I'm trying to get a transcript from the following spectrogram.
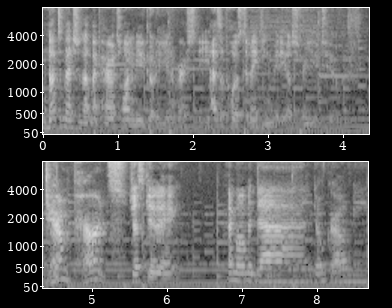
Not to mention that my parents wanted me to go to university, as opposed to making videos for YouTube. Damn parents! Just kidding. Hi mom and dad, don't ground me.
